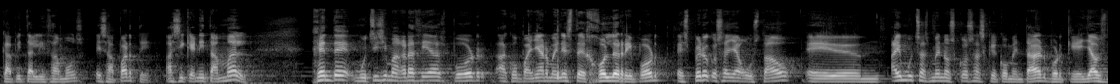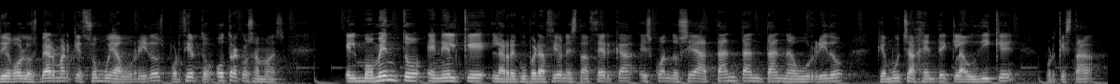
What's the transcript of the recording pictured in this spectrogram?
capitalizamos esa parte. Así que ni tan mal. Gente, muchísimas gracias por acompañarme en este Holder Report. Espero que os haya gustado. Eh, hay muchas menos cosas que comentar porque ya os digo, los bear markets son muy aburridos. Por cierto, otra cosa más. El momento en el que la recuperación está cerca es cuando sea tan, tan, tan aburrido que mucha gente claudique porque está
